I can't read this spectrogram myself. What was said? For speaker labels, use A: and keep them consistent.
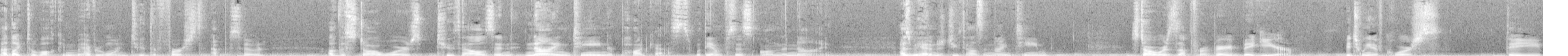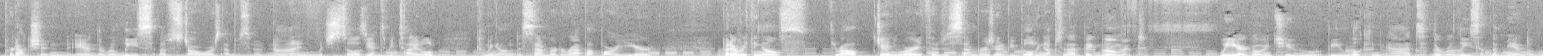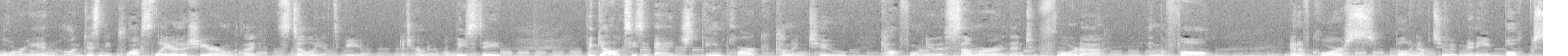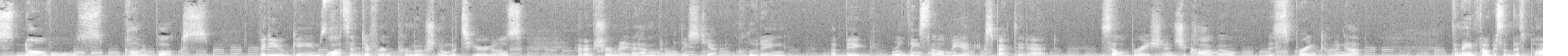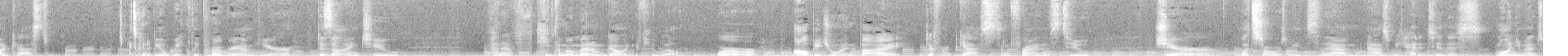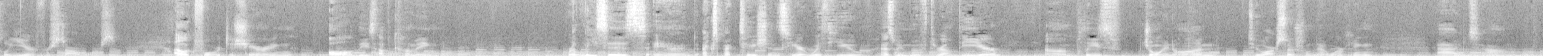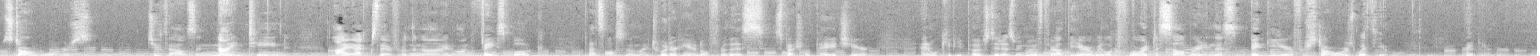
A: I'd like to welcome everyone to the first episode of the Star Wars 2019 podcast, with the emphasis on the nine. As we head into 2019, Star Wars is up for a very big year, between, of course, the production and the release of Star Wars Episode 9, which still is yet to be titled, coming out in December to wrap up our year. But everything else throughout January through December is going to be building up to that big moment. We are going to be looking at the release of The Mandalorian on Disney Plus later this year, with a still yet to be determined release date. The Galaxy's Edge theme park coming to California this summer and then to Florida in the fall. And of course, building up to it, many books, novels, comic books, video games, lots of different promotional materials, and I'm sure many that haven't been released yet, including a big release that'll be expected at Celebration in Chicago this spring coming up. The main focus of this podcast is going to be a weekly program here designed to kind of keep the momentum going, if you will, where I'll be joined by different guests and friends to share what Star Wars means to them as we head into this monumental year for Star Wars. I look forward to sharing all of these upcoming releases and expectations here with you as we move throughout the year. Um, please join on to our social networking at um, Star Wars 2019 IX there for the nine on Facebook. That's also my Twitter handle for this special page here. And we'll keep you posted as we move throughout the year. We look forward to celebrating this big year for Star Wars with you. Thank you.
